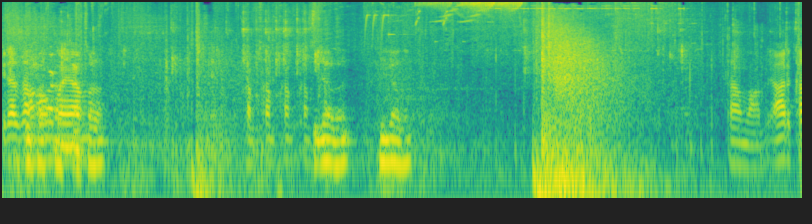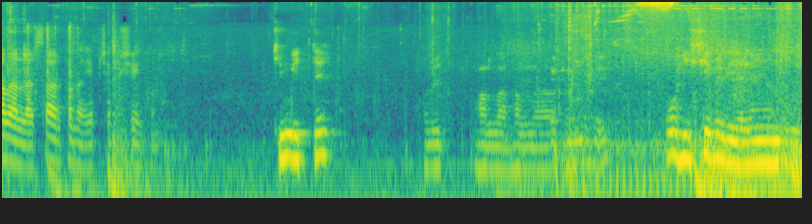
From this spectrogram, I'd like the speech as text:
Birazdan bomba yağmuru. yapalım. Kam kam kam kam. Hile alın. Hile alın. Tamam abi. Arkalarlarsa arkalar yapacak bir şey yok ona. Kim gitti? Abi Allah Allah. O hissi bir geliyor. Ben yandım.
